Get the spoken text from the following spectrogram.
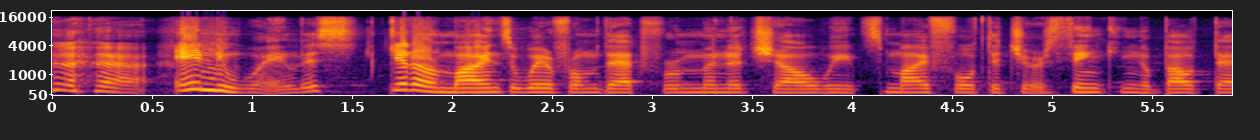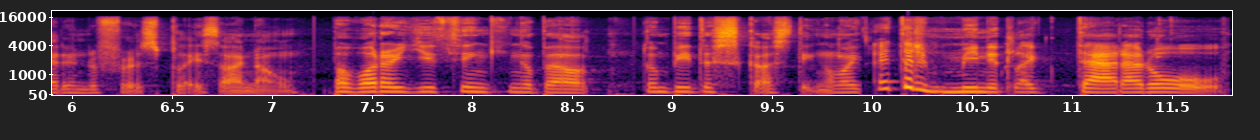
anyway, let's get our minds away from that for a minute, shall we? It's my fault that you're thinking about that in the first place, I know. But what are you thinking about? Don't be disgusting. I'm like, I didn't mean it like that at all.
